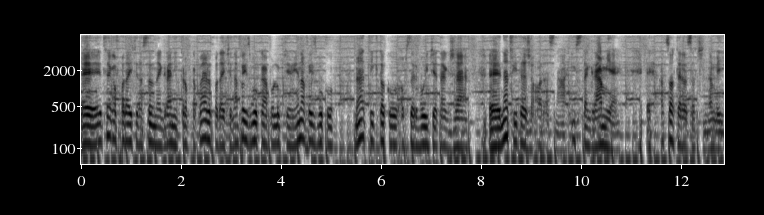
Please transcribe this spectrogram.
e, tego wpadajcie na stronę granik.pl, wpadajcie na Facebooka, polubcie mnie na Facebooku, na TikToku, obserwujcie także e, na Twitterze oraz na Instagramie. E, a co teraz zaczynamy?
